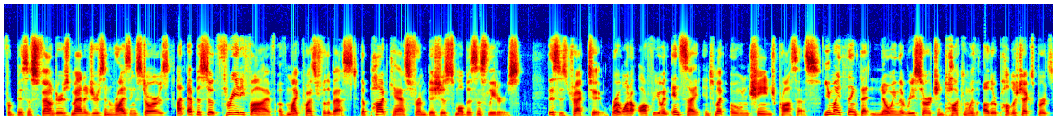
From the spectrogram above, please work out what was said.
for business founders, managers, and rising stars on episode 385 of My Quest for the Best, the podcast for ambitious small business leaders. This is track two, where I want to offer you an insight into my own change process. You might think that knowing the research and talking with other published experts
